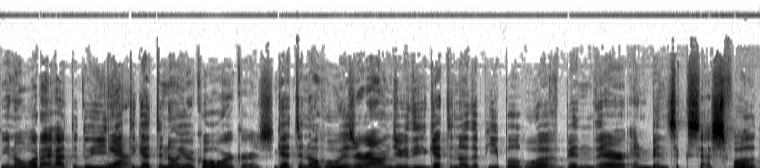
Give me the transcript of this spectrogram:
you know, what I had to do. You Yeah. need to get to know your coworkers, get to know who is around you, you get to know the people who have been there and been successful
